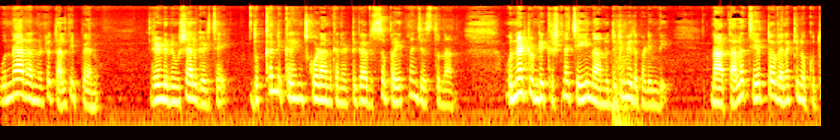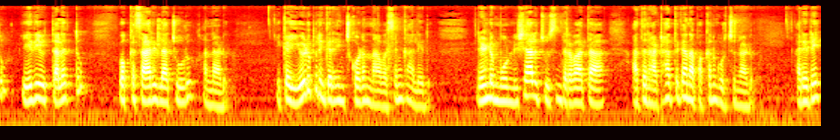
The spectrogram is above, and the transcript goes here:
ఉన్నారన్నట్టు తల తిప్పాను. రెండు నిమిషాలు గడిచాయి. దుఃఖం నిగ్రహించుకోవడానికి అన్నట్టుగా విశ్వ ప్రయత్నం చేస్తున్నాను. ఉన్నట్టుండి కృష్ణ చేయి నా నుదుటి మీద పడింది. నా తల చేత్తో వెనక్కి నొక్కుతూ ఏది తలెత్తు? ఒక్కసారి ఇలా చూడు అన్నాడు. ఇక ఏడుపు నిగ్రహించుకోవడం నా వశం కాలేదు. రెండు మూడు నిమిషాలు చూసిన తర్వాత అతను హఠాత్తుగా నా పక్కన కూర్చున్నాడు. అరేరే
